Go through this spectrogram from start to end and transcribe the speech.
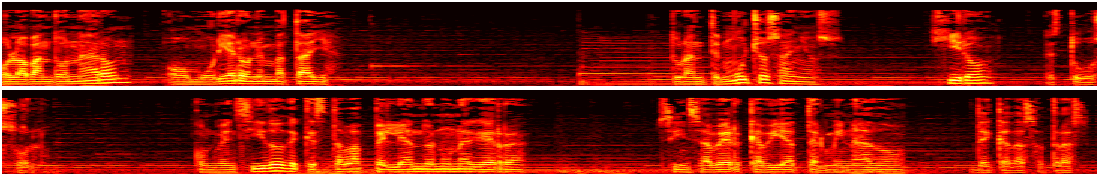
o lo abandonaron o murieron en batalla. Durante muchos años, Hiro estuvo solo, convencido de que estaba peleando en una guerra sin saber que había terminado décadas atrás.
